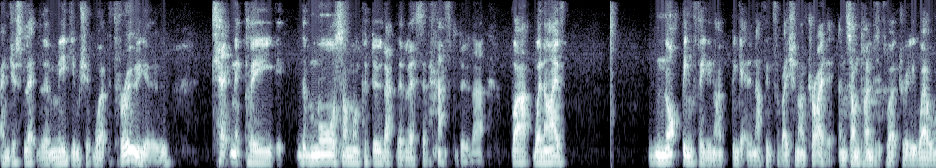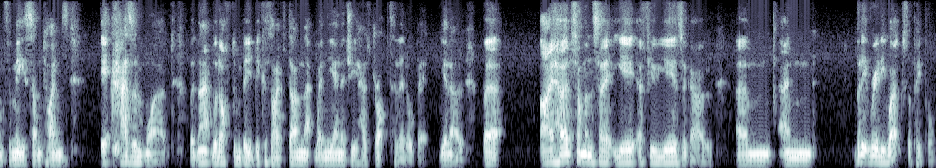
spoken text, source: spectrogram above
and just let the mediumship work through you, technically, the more someone could do that, the less they'd have to do that. But when I've not been feeling I've been getting enough information, I've tried it. And sometimes it's worked really well. And for me, sometimes it hasn't worked. But that would often be because I've done that when the energy has dropped a little bit, you know. But I heard someone say it year, a few years ago, um, and but it really works for people.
